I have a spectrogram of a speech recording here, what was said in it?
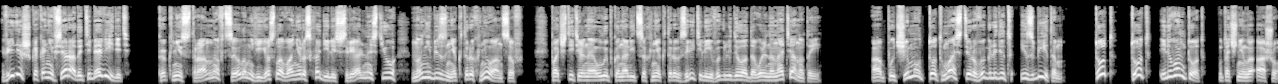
Видишь, как они все рады тебя видеть. Как ни странно, в целом ее слова не расходились с реальностью, но не без некоторых нюансов. Почтительная улыбка на лицах некоторых зрителей выглядела довольно натянутой. «А почему тот мастер выглядит избитым? Тот? Тот или вон тот?» — уточнила Ашу.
